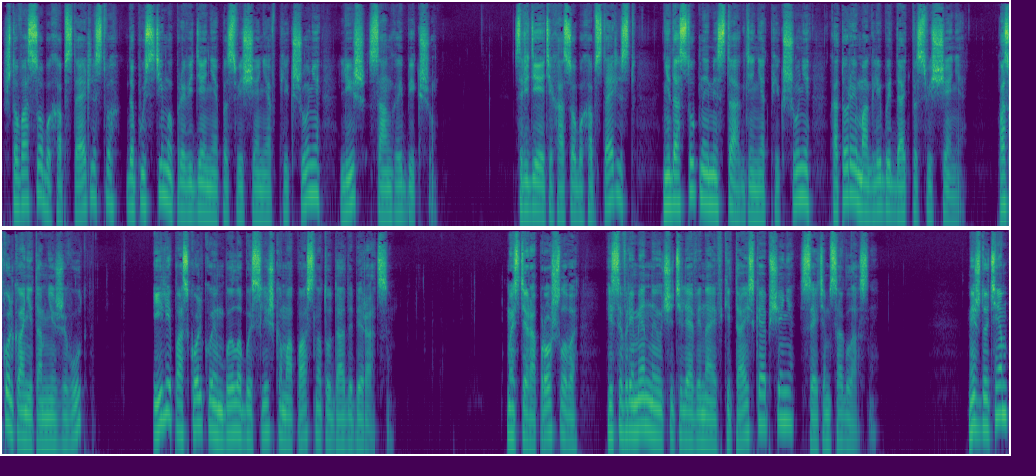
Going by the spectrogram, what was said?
что в особых обстоятельствах допустимо проведение посвящения в Пикшуне лишь сангой бикшу. Среди этих особых обстоятельств недоступные места, где нет Пикшуни, которые могли бы дать посвящение — поскольку они там не живут, или поскольку им было бы слишком опасно туда добираться. Мастера прошлого и современные учителя вина и в китайской общине с этим согласны. Между тем,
